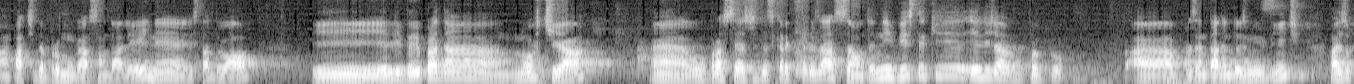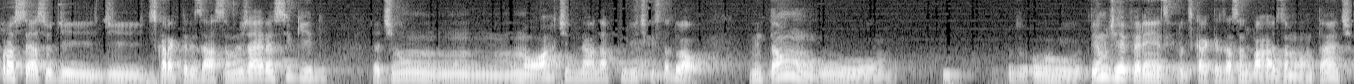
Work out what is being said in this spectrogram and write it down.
a partir da promulgação da lei né, estadual e ele veio para dar nortear é, o processo de descaracterização, tendo em vista que ele já foi apresentado em 2020, mas o processo de, de descaracterização ele já era seguido, já tinha um, um, um norte da, da política estadual. Então, o, o, termo de referência para descaracterização de barragens a montante,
